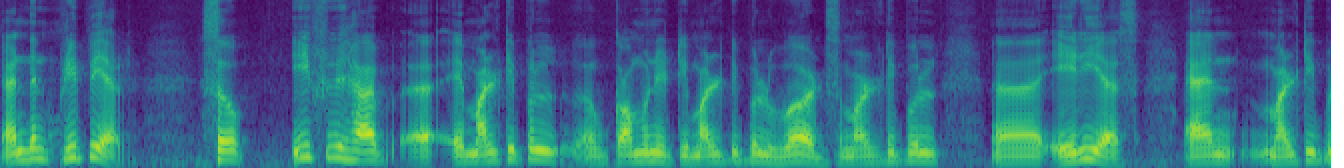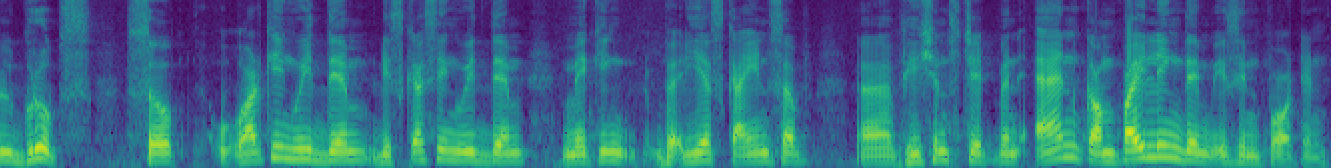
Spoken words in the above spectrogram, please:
and then prepare. So, if you have uh, a multiple uh, community, multiple words, multiple uh, areas and multiple groups. So, working with them, discussing with them, making various kinds of uh, vision statement and compiling them is important.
